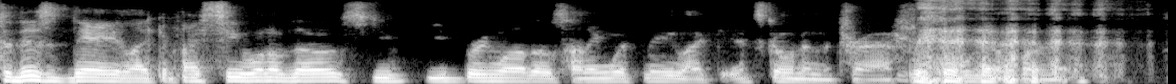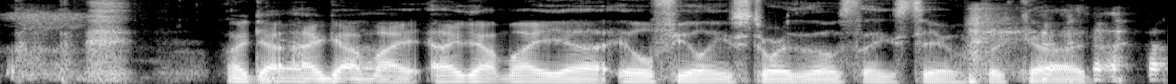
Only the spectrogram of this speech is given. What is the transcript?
to this day, like if I see one of those, you you bring one of those hunting with me, like it's going in the trash. We're gonna burn it. I got I got uh, my I got my uh, ill feelings towards those things too. But God,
